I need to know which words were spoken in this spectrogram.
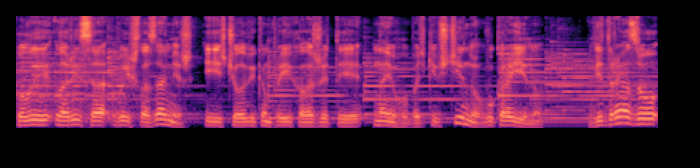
Коли Лариса вийшла заміж і з чоловіком приїхала жити на його батьківщину в Україну, відразу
